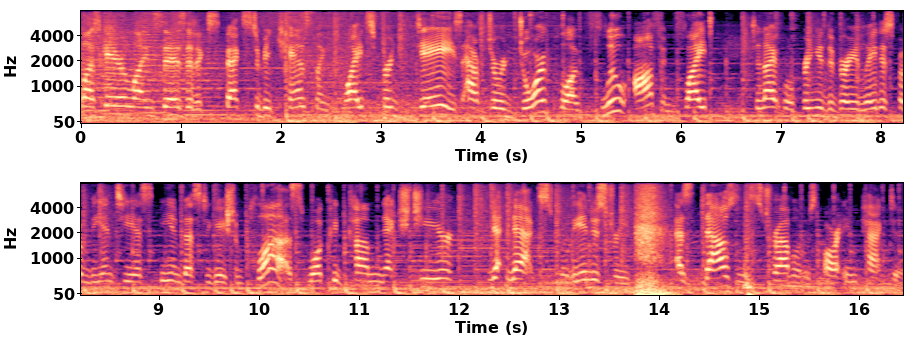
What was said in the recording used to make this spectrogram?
Alaska Airlines says it expects to be canceling flights for days after a door plug flew off in flight. Tonight, we'll bring you the very latest from the NTSB investigation, plus what could come next year, next for the industry, as thousands of travelers are impacted.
